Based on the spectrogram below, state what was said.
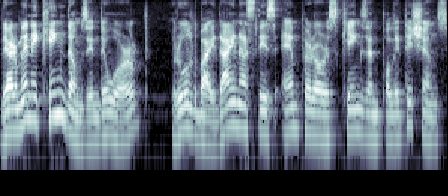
There are many kingdoms in the world ruled by dynasties, emperors, kings, and politicians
